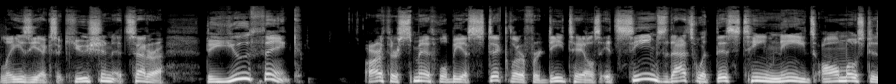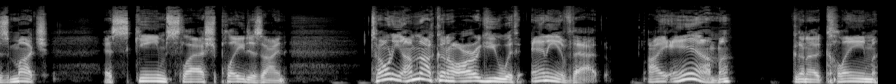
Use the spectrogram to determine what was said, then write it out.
lazy execution, etc. Do you think Arthur Smith will be a stickler for details. It seems that's what this team needs almost as much as scheme slash play design. Tony, I'm not going to argue with any of that. I am going to claim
